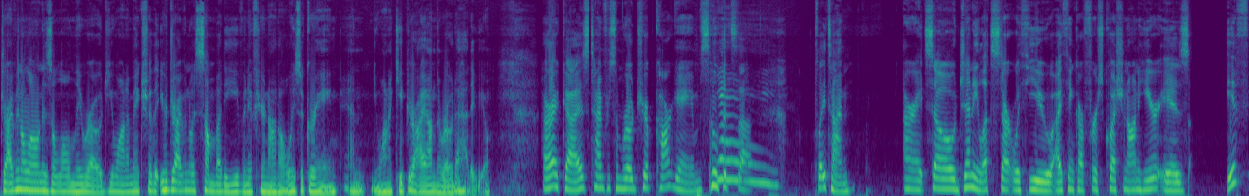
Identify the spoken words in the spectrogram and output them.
Driving alone is a lonely road. You want to make sure that you're driving with somebody, even if you're not always agreeing, and you want to keep your eye on the road ahead of you. All right, guys, time for some road trip car games. Let's uh, playtime. All right. So, Jenny, let's start with you. I think our first question on here is if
